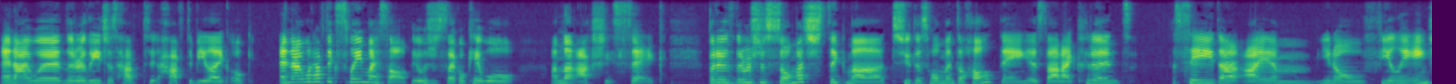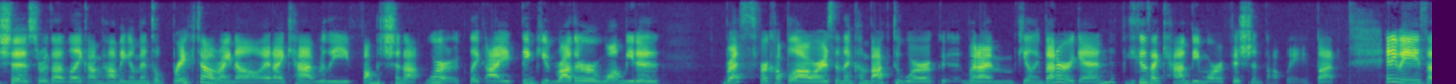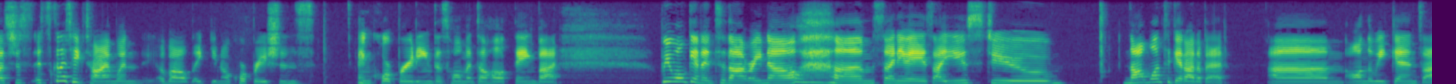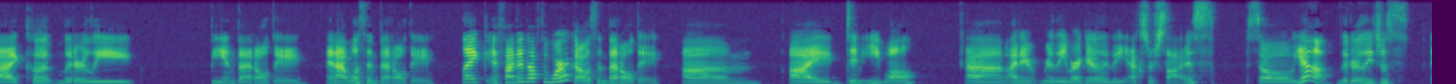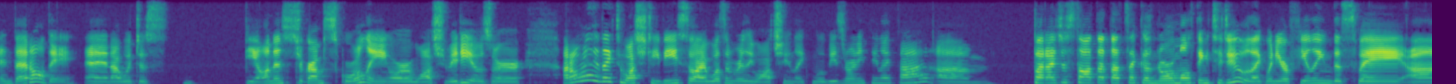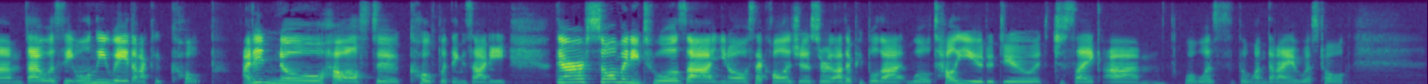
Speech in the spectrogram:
And I would literally just have to have to be like, okay, and I would have to explain myself. It was just like, okay, well, I'm not actually sick. But was, there was just so much stigma to this whole mental health thing is that I couldn't say that I am, you know, feeling anxious or that like I'm having a mental breakdown right now and I can't really function at work. Like I think you'd rather want me to rest for a couple hours and then come back to work when I'm feeling better again because I can be more efficient that way. But anyways, that's just it's going to take time when about like, you know, corporations incorporating this whole mental health thing, but we won't get into that right now. Um so anyways, I used to not want to get out of bed um, on the weekends, I could literally be in bed all day, and I was in bed all day. Like if I didn't have to work, I was in bed all day. Um, I didn't eat well. Um, I didn't really regularly exercise. So yeah, literally just in bed all day, and I would just be on Instagram scrolling or watch videos or I don't really like to watch TV, so I wasn't really watching like movies or anything like that. Um, but I just thought that that's like a normal thing to do. Like when you're feeling this way, um, that was the only way that I could cope. I didn't know how else to cope with anxiety. There are so many tools that, you know, psychologists or other people that will tell you to do. It's just like, um, what was the one that I was told?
